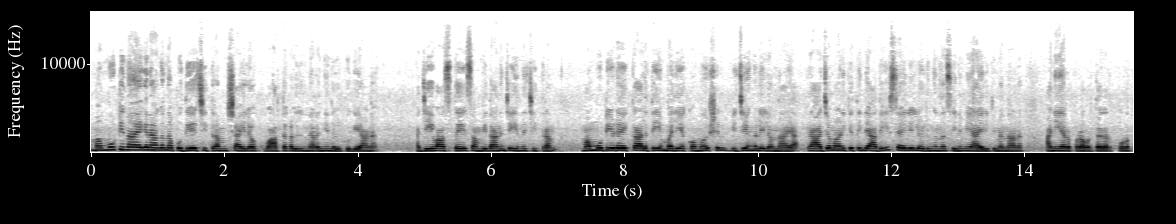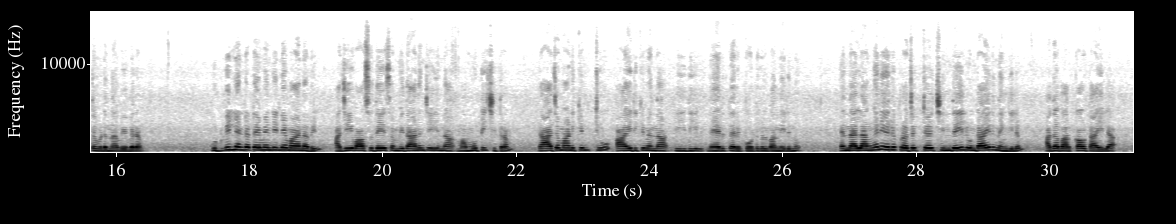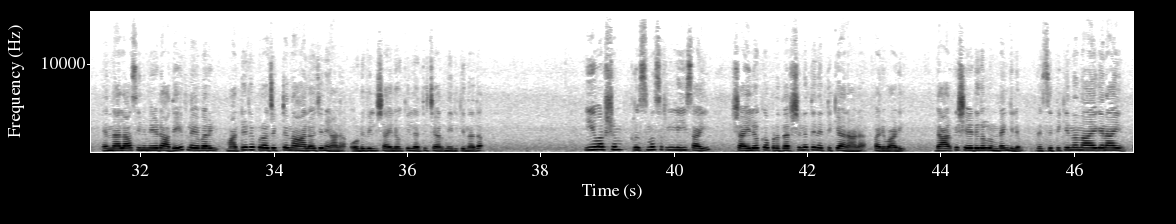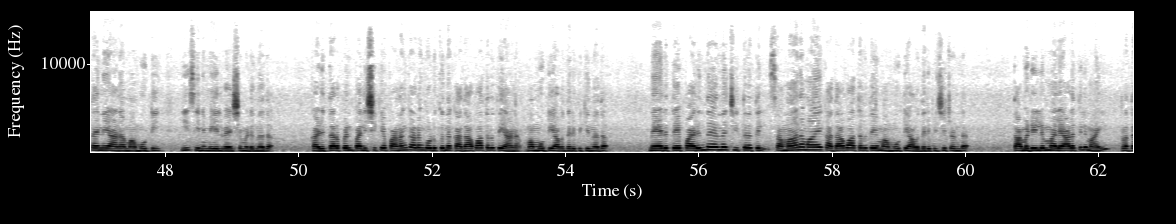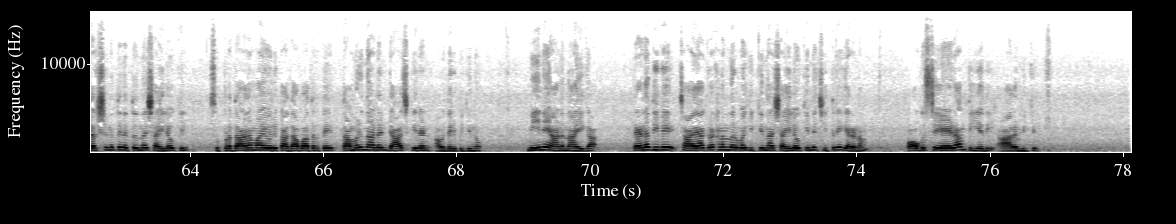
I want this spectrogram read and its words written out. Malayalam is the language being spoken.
മമ്മൂട്ടി നായകനാകുന്ന പുതിയ ചിത്രം ഷൈലോക്ക് വാർത്തകളിൽ നിറഞ്ഞു നിൽക്കുകയാണ്. അജയ് വാസുദേവ് സംവിധാനം ചെയ്യുന്ന ചിത്രം മമ്മൂട്ടിയുടെ എക്കാലത്തെയും വലിയ കൊമേഴ്ഷ്യൽ വിജയങ്ങളിലൊന്നായ രാജമാണിക്യത്തിന്റെ അതേ സ്റ്റൈലിൽ ഒരുങ്ങുന്ന സിനിമയായിരിക്കുമെന്നാണ് അണിയറ പ്രവർത്തകർ പുറത്തുവിടുന്ന വിവരം. ഗുഡ്വിൽ എന്റർടൈൻമെന്റിന്റെ മാനറിൽ അജയ് വാസുദേവ് സംവിധാനം ചെയ്യുന്ന മമ്മൂട്ടി ചിത്രം രാജമാണിക്യം ടു ആയിരിക്കുമെന്ന രീതിയിൽ നേരത്തെ റിപ്പോർട്ടുകൾ വന്നിരുന്നു. എന്നാൽ അങ്ങനെയൊരു പ്രൊജക്റ്റ് ചിന്തയിലുണ്ടായിരുന്നെങ്കിലും അത് വർക്കൗട്ടായില്ല എന്നാൽ ആ സിനിമയുടെ അതേ ഫ്ലേവറിൽ മറ്റൊരു പ്രൊജക്റ്റ് എന്ന ആലോചനയാണ് ഒടുവിൽ ഷൈലോക്കിൽ എത്തിച്ചേർന്നിരിക്കുന്നത്. ഈ വർഷം ക്രിസ്മസ് റിലീസായി ഷൈലോക്ക് പ്രദർശനത്തിനെത്തിക്കാനാണ് പരിപാടി. ഡാർക്ക് ഷെയ്ഡുകൾ ഉണ്ടെങ്കിലും രസിപ്പിക്കുന്ന നായകനായി തന്നെയാണ് മമ്മൂട്ടി ഈ സിനിമയിൽ വേഷമിടുന്നത്. കഴുത്തറപ്പൻ പലിശയ്ക്ക് പണം കടം കൊടുക്കുന്ന കഥാപാത്രത്തെയാണ് മമ്മൂട്ടി അവതരിപ്പിക്കുന്നത്. നേരത്തെ പരുന്ത് എന്ന ചിത്രത്തിൽ സമാനമായ കഥാപാത്രത്തെ മമ്മൂട്ടി അവതരിപ്പിച്ചിട്ടുണ്ട്. തമിഴിലും മലയാളത്തിലുമായി പ്രദർശനത്തിനെത്തുന്ന ഷൈലോക്കിൽ സുപ്രധാനമായ ഒരു കഥാപാത്രത്തെ തമിഴ്നാടൻ രാജ് കിരൺ അവതരിപ്പിക്കുന്നു. മീനയാണ് നായിക. രണദിവെ ഛായാഗ്രഹണം നിർവഹിക്കുന്ന ഷൈലോക്കിന്റെ ചിത്രീകരണം ഓഗസ്റ്റ് ഏഴാം തീയതി ആരംഭിക്കും.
